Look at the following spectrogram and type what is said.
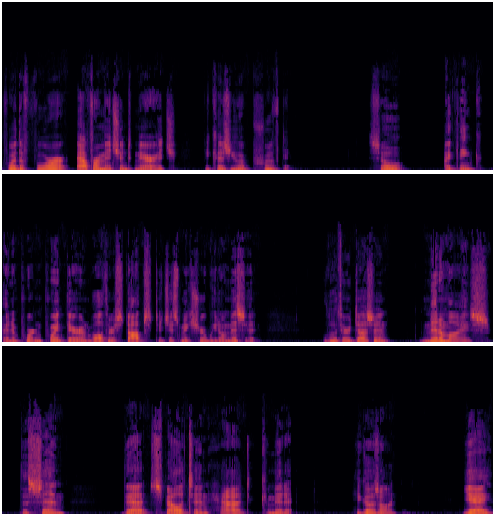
for the fore aforementioned marriage because you approved it. So I think an important point there, and Walther stops to just make sure we don't miss it. Luther doesn't minimize the sin that Spalatin had committed. He goes on, Yea,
